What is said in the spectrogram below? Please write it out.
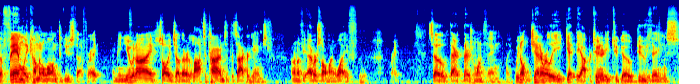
the family coming along to do stuff, right? I mean, you and I saw each other lots of times at the soccer games. I don't know if you ever saw my wife, right? So there, there's one thing. Like we don't generally get the opportunity to go do things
